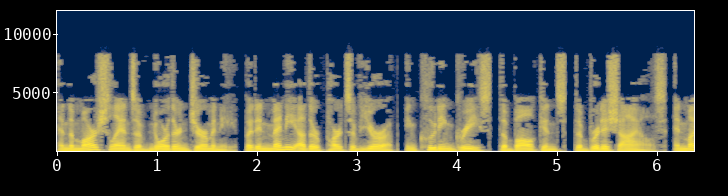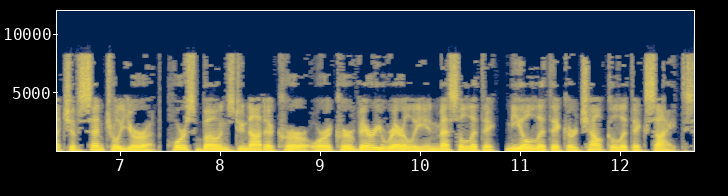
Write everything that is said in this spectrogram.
and the marshlands of northern Germany, but in many other parts of Europe, including Greece, the Balkans, the British Isles, and much of Central Europe, horse bones do not occur or occur very rarely in Mesolithic, Neolithic or Chalcolithic sites.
